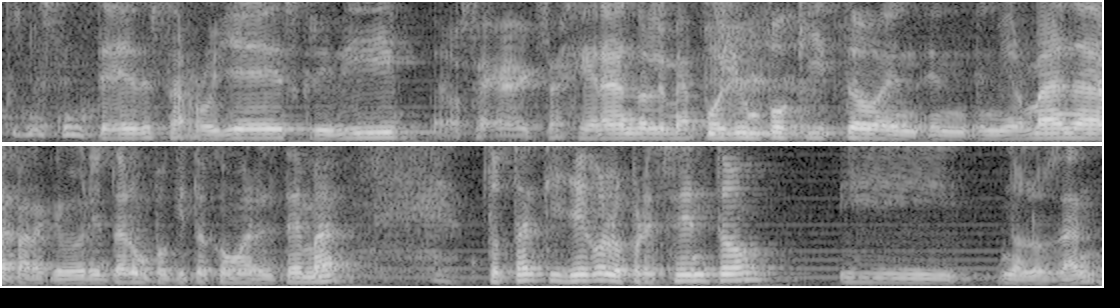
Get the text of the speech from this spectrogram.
Pues me senté, desarrollé, escribí, o sea, exagerándole, me apoyé un poquito en, en, mi hermana para que me orientara un poquito cómo era el tema. Total que llego, lo presento y no los dan.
